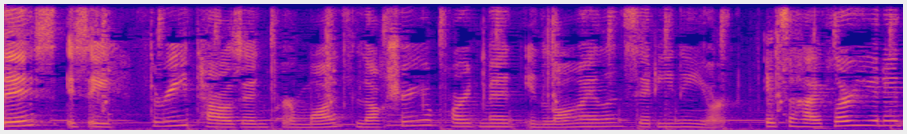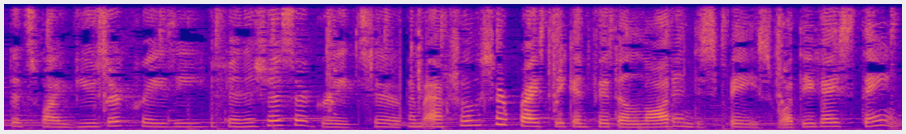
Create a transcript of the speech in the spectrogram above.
This is a 3000 per month luxury apartment in Long Island City, New York. It's a high floor unit, that's why views are crazy. The finishes are great too. I'm actually surprised they can fit a lot in this space. What do you guys think?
